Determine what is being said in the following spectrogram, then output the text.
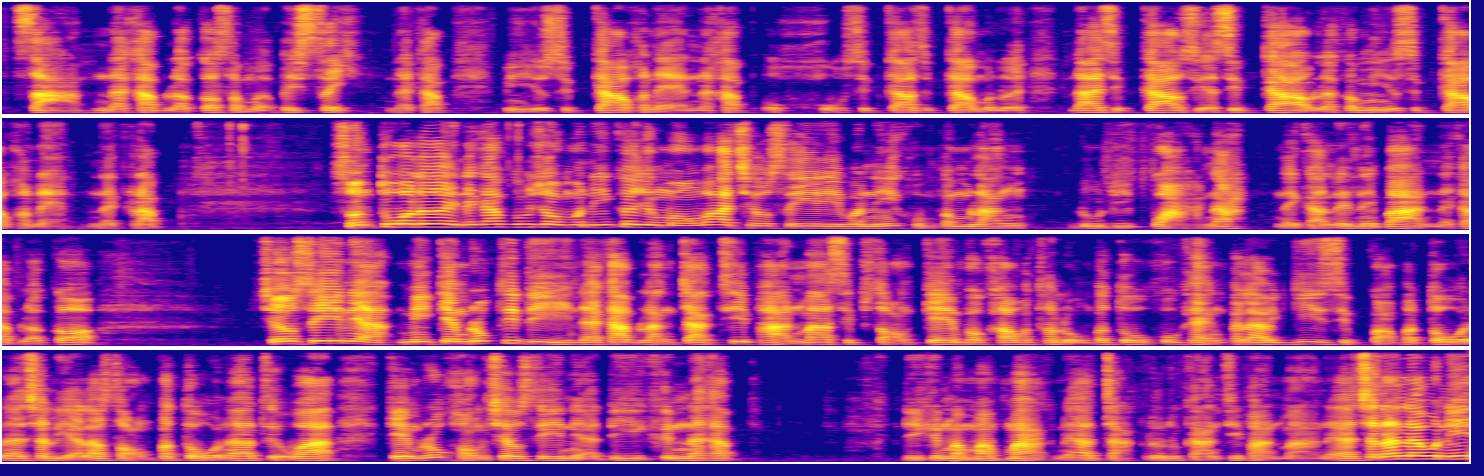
3นะครับแล้วก็เสมอไป4นะครับมีอยู่ 19 คะแนนนะครับโอ้โห19 19หมดเลยได้ 19 เสีย 19 แล้วก็มีอยู่ 19 คะแนนนะครับ ส่วนตัวเลยนะครับคุณผู้ชมวันนี้ก็ยังมองว่าเชลซีวันนี้ขุมกำลังดูดีกว่านะในการเล่นในบ้านนะครับ แล้วก็เชลซีเนี่ยมีเกมรุกที่ดีนะครับหลังจากที่ผ่านมา 12 เกม พวกเขาถลุงประตูคู่แข่งไปแล้ว 20 กว่าประตูนะเฉลี่ยแล้ว 2 ประตูนะถือว่าเกมรุกของเชลซีเนี่ยดีขึ้นนะครับ ดีขึ้นมามากๆนะจากฤดูกาลที่ผ่านมานะฉะนั้นแล้ววันนี้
